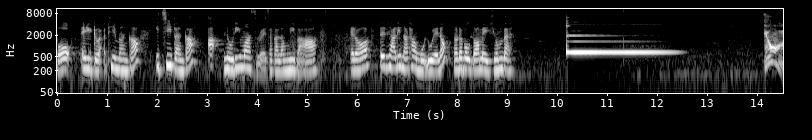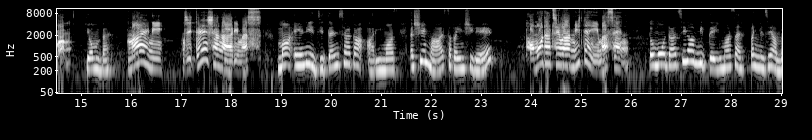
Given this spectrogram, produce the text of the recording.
ပေါ့အဲ့ဒီတော့အဖြစ်မှန်ကအချီပန်က အနိုဒီမာဆိုရဲစကလုံးလေးပါအဲ့တော့တေချာလေးနားထောင်ဖို့လိုတယ်နော်နောက်တစ်ပုတ်သွားမယ်ယွန်းပန် 4番 ယွန်းပန် 前に自転車があります。 မာအင်းနီဂျီတန်ရှာကအာရီမတ်အရှိမစပိန်ရှိတယ် 友達は見ていません。 တိုမိုဒါချီကမိတေးမဆန်တငယ်ချင်းကမ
